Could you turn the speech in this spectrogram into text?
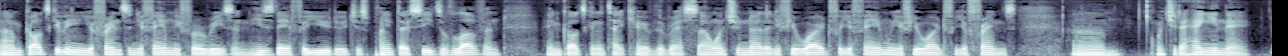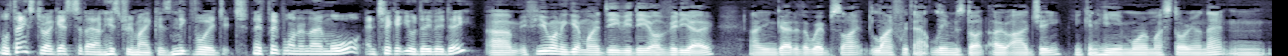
Um, God's giving you your friends and your family for a reason. He's there for you to just plant those seeds of love and, and God's going to take care of the rest. So I want you to know that if you're worried for your family, if you're worried for your friends, um, I want you to hang in there. Well, thanks to our guest today on History Makers, Nick Vujicic. And if people want to know more and check out your DVD, Um, if you want to get my DVD or video, uh, you can go to the website lifewithoutlimbs.org. You can hear more of my story on that and,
